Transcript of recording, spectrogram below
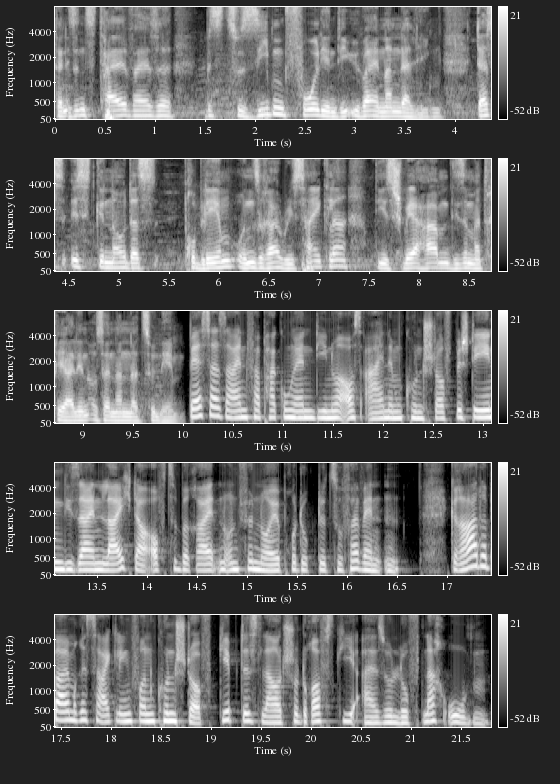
dann sind es teilweise bis zu sieben Folien, die übereinander liegen. Das ist genau das Problem unserer Recycler, die es schwer haben, diese Materialien auseinanderzunehmen. Besser seien Verpackungen, die nur aus einem Kunststoff bestehen, die seien leichter aufzubereiten und für neue Produkte zu verwenden. Gerade beim Recycling von Kunststoff gibt es laut Schodrowski also Luft nach oben.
